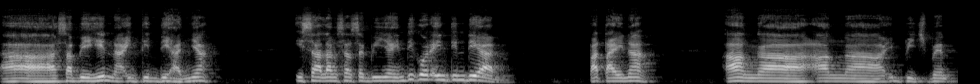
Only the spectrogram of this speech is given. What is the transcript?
ah, sabihin na intindihan niya. Isa lang sasabihin niya, hindi ko naintindihan. Patay na ang ah, ang ah, impeachment.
